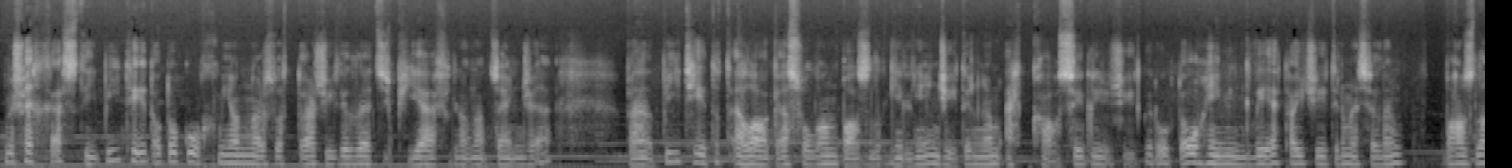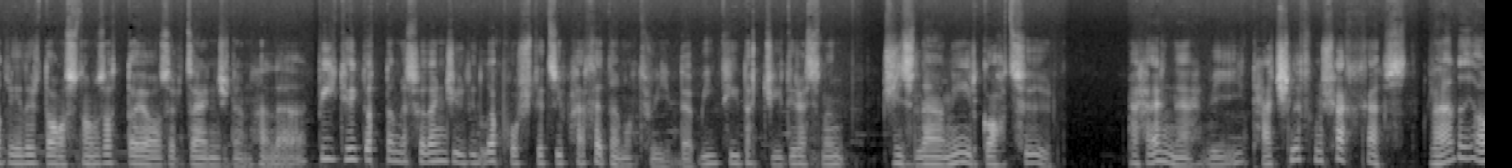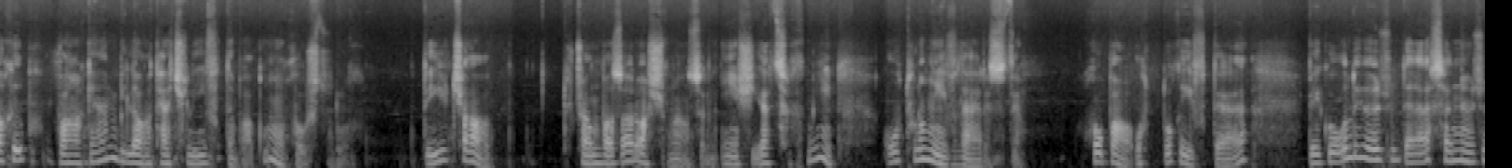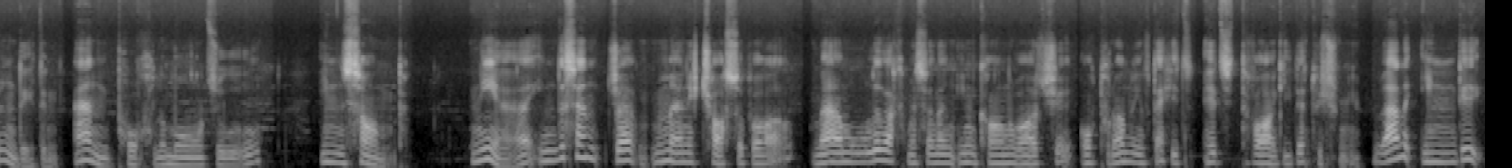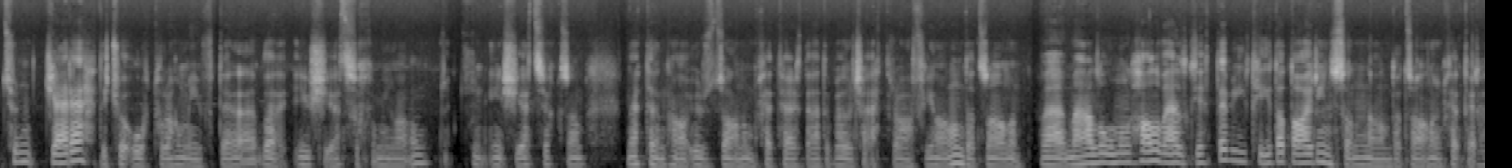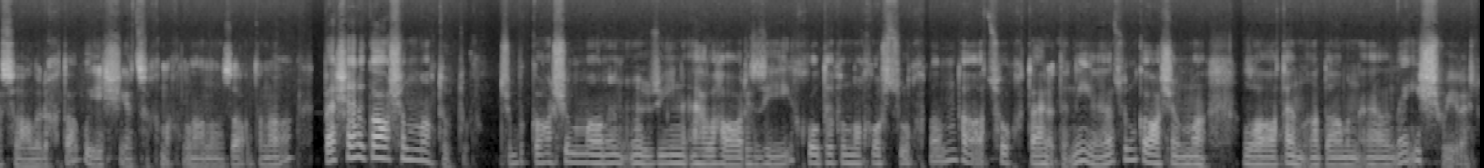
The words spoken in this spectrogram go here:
müşəxxəsdir. Bir tədad o qorxmayanlar zətlər gedirlər GP-yə filana cəngə və bir tədad əlaqəsi olan bazlıq eləyən gedirəm əkkası eləyir. Orada o Hemingway tay gedir məsələn bazlıq eləyir dastan zət da yazır cəngdən hələ. Bir tədad da məsələn gedirlər poçta cibhə xədəmat verdə. Bir tədad gedir əslən gizlənir, qaçır. Və hər nəhvi təklif müşəxxəsdir. Vəli axı vaqəən bila təklifdir bax, bu xoşluq. Deyir ki, dükan bazar açmasın, eşiyə çıxmayın, oturun evlərinizdə. Xoba, otduq evdə, Beqoli özü də sən özün dedin, ən poxlu mövcud insandır. Niyə? İndi sən məni kasıba, məmuli vaxt məsələn imkanı var ki, oturan evdə heç heç ittifaqiyyə düşmür. Bəli, indi üçün gərəkdir ki, oturam evdə və eşiyə çıxmayam. Çünki eşiyə çıxsam nə tənha öz canım xətərdədir, bəlkə ətrafyanın da canın və məlumul hal vəziyyətdə bir tədad ayrı insanların da canını xətərə salırıq da bu eşiyə çıxmaqların zadına. Bəşər qarşınma tutur. Ki bu qaşınmanın özünün əlharizi xodu bu noxoşluqdan daha çoxdərdir. Niyə? Çünki qaşınma zaten adamın əlinə iş verir.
